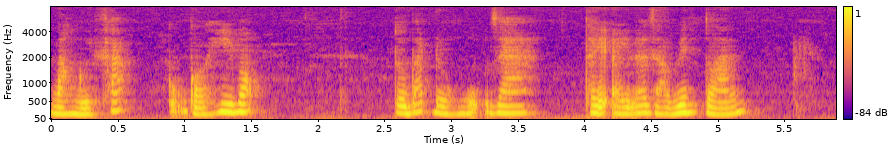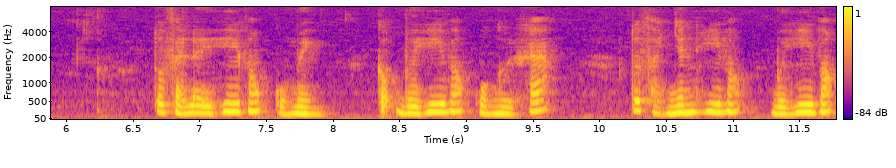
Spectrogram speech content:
mà người khác cũng có hy vọng tôi bắt đầu ngộ ra, thầy ấy là giáo viên toán. Tôi phải lấy hy vọng của mình cộng với hy vọng của người khác. Tôi phải nhân hy vọng với hy vọng.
